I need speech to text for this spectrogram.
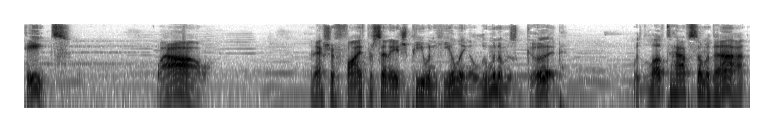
eight. Wow. An extra 5% HP when healing. Aluminum is good. Would love to have some of that.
